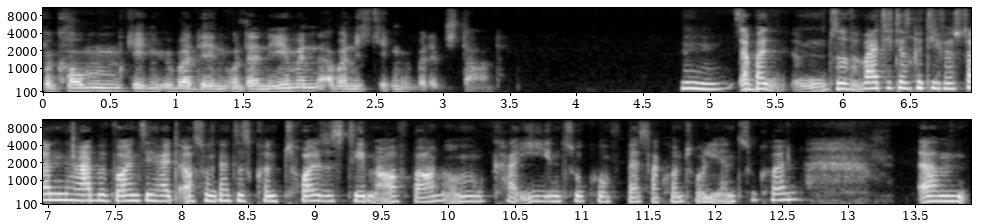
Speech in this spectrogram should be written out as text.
bekommen gegenüber den Unternehmen, aber nicht gegenüber dem Staat. Hm, aber ähm, soweit ich das richtig verstanden habe, wollen Sie halt auch so ein ganzes Kontrollsystem aufbauen, um KI in Zukunft besser kontrollieren zu können. Ähm,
